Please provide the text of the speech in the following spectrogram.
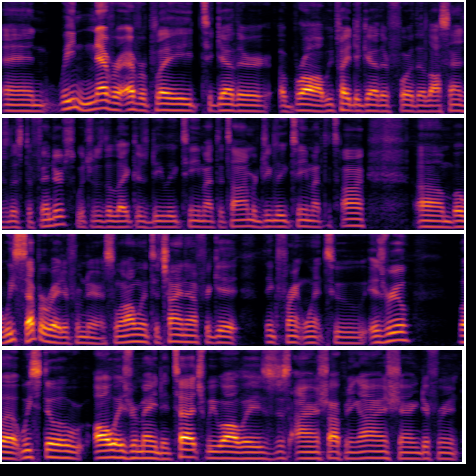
and we never ever played together abroad. We played together for the Los Angeles D-Fenders, which was the Lakers D League team at the time or G League team at the time. Um, but we separated from there. So when I went to China, I forget. I think Frank went to Israel. But we still always remained in touch. We were always just iron sharpening iron, sharing different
